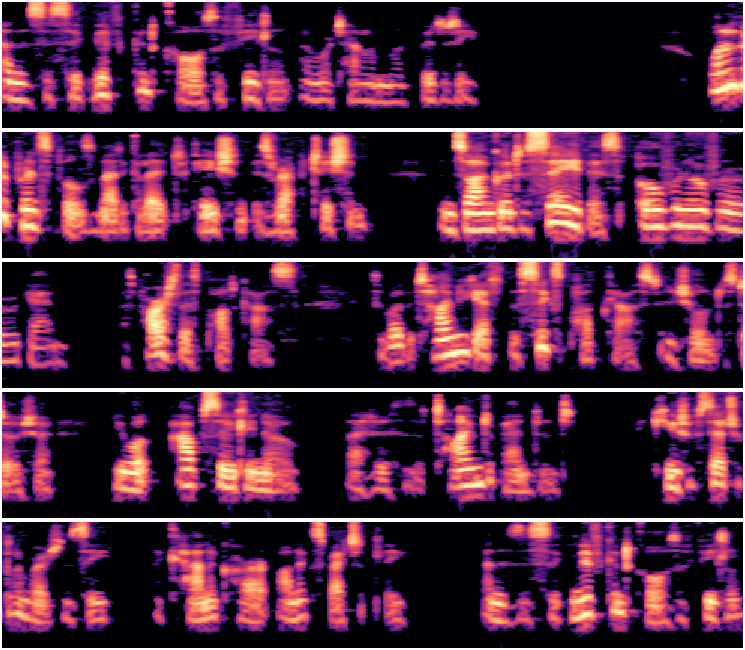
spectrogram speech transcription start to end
and is a significant cause of fetal and maternal morbidity. One of the principles of medical education is repetition, and so I'm going to say this over and over and over again as part of this podcast. So by the time you get to the sixth podcast in shoulder dystocia, you will absolutely know that it is a time dependent, acute obstetrical emergency that can occur unexpectedly and is a significant cause of fetal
